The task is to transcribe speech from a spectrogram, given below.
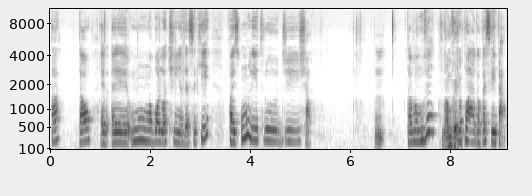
tá? Então, é, é uma bolotinha dessa aqui faz um litro de chá. Então vamos ver? Vamos ver. Deixa eu pôr água pra esquentar.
